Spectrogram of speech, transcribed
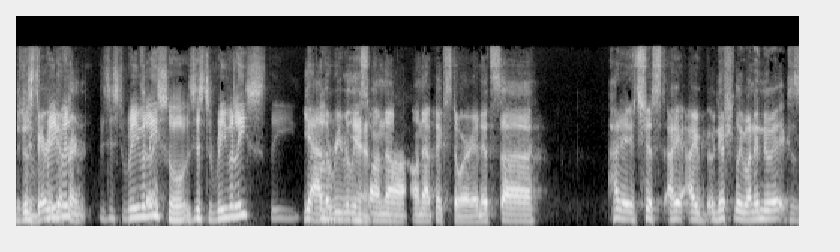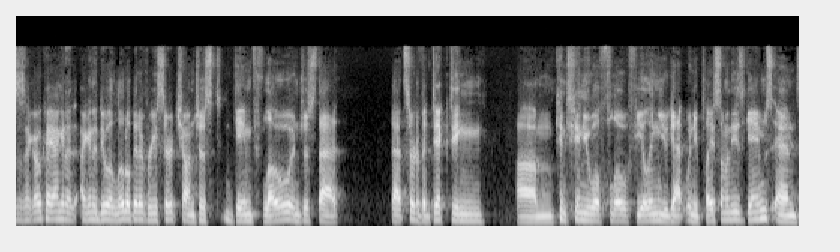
just very re- different. Is this a re-release Sorry? or is this a re-release? The yeah, the re-release yeah. on uh, on Epic Store, and it's uh, it's just I, I initially went into it because it's like okay i'm gonna i'm gonna do a little bit of research on just game flow and just that that sort of addicting um, continual flow feeling you get when you play some of these games and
